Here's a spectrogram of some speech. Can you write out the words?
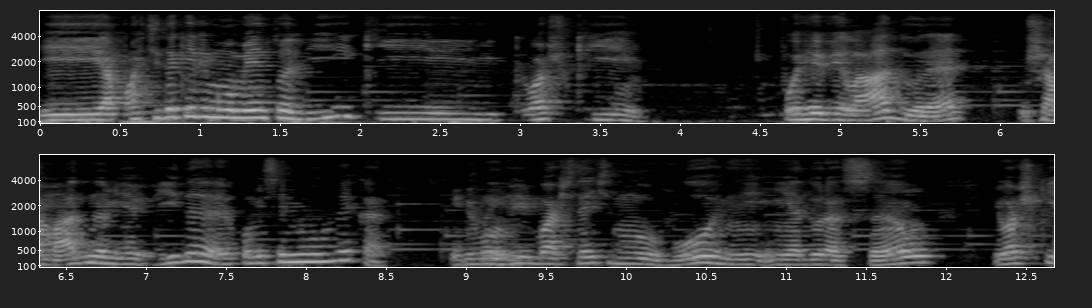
E a partir daquele momento ali que, que eu acho que foi revelado, né? O chamado na minha vida, eu comecei a me envolver, cara. Me envolvi bastante no louvor, em, em adoração. Eu acho que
